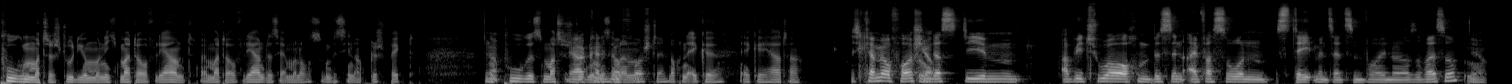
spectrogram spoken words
puren Mathe-Studium und nicht Mathe auf Lehramt, weil Mathe auf Lehramt ist ja immer noch so ein bisschen abgespeckt. Ja. Und pures Mathe-Studium ja, ist ja dann vorstellen. noch eine Ecke, Ecke härter. Ich kann mir auch vorstellen, ja. dass die im Abitur auch ein bisschen einfach so ein Statement setzen wollen oder so, weißt du? Ja.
